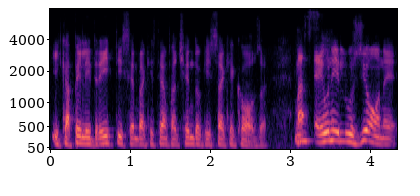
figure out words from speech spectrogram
i capelli dritti, sembra che stiamo facendo chissà che cosa. Ma eh sì. è un'illusione,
